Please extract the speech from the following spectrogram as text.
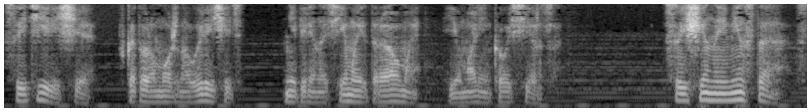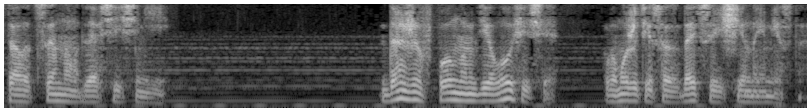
святилище, котором можно вылечить непереносимые травмы ее маленького сердца. Священное место стало ценным для всей семьи. Даже в полном дел офисе вы можете создать священное место.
